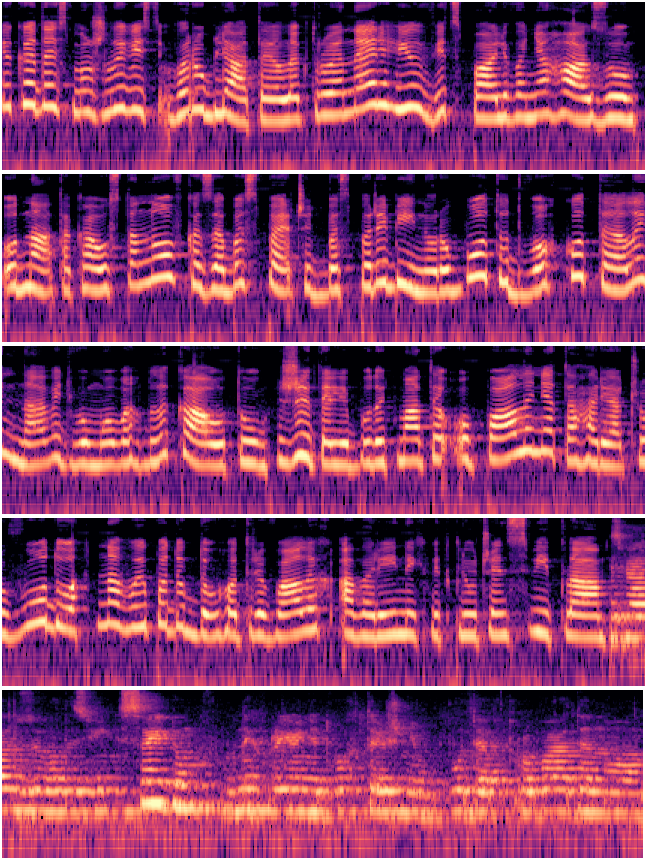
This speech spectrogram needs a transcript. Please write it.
яке дасть можливість виробляти електроенергію від спалювання газу. Одна така установка забезпечить безперебійну роботу двох котелень навіть в умовах блекауту. Жителі будуть мати опалення та гарячу воду на випадок довготривалих аварійних відключень світла. Зв'язували з Юнісейдом. В них в районі двох тижнів буде проведено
